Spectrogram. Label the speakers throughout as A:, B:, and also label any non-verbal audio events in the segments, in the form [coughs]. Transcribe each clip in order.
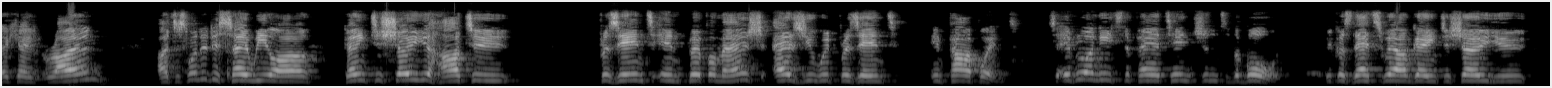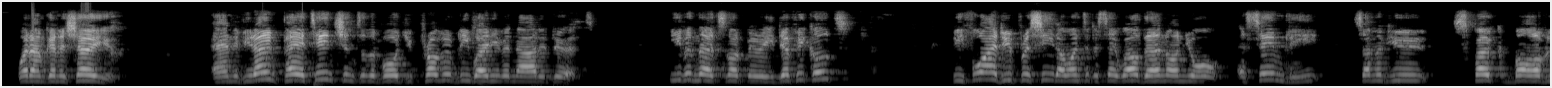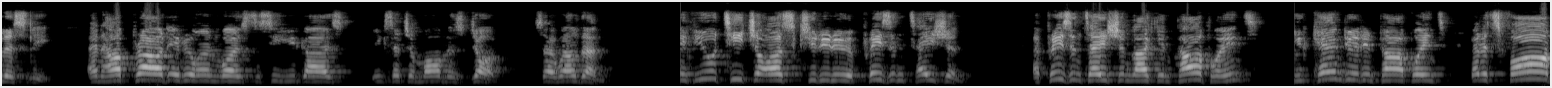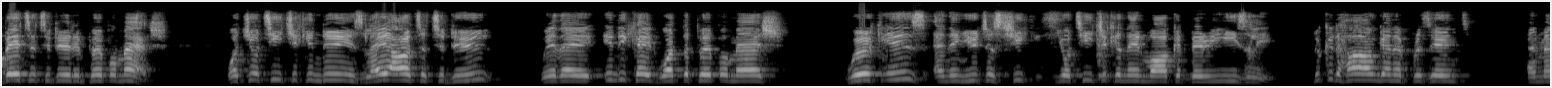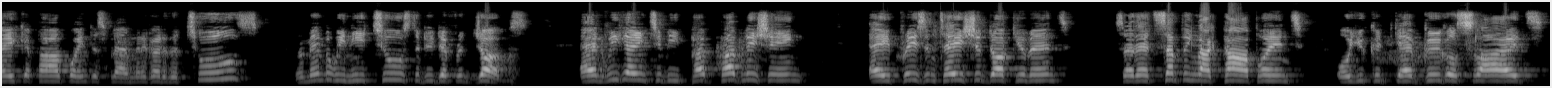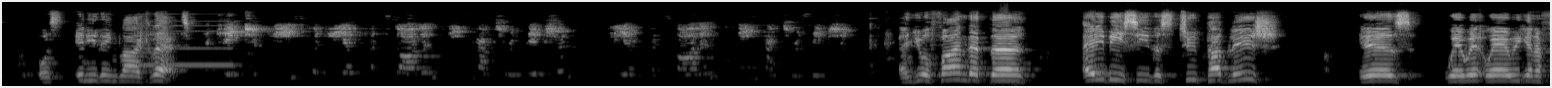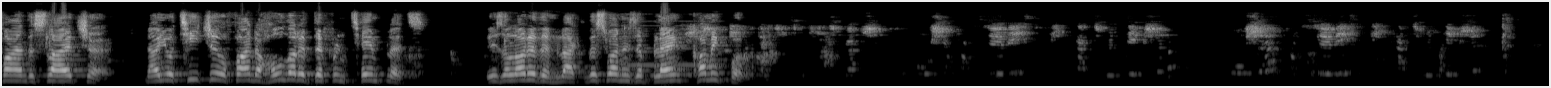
A: Okay, Ryan, I just wanted to say we are going to show you how to present in Purple Mash as you would present in PowerPoint. So everyone needs to pay attention to the board because that's where I'm going to show you what I'm going to show you. And if you don't pay attention to the board, you probably won't even know how to do it. Even though it's not very difficult. Before I do proceed, I wanted to say well done on your assembly. Some of you spoke marvelously and how proud everyone was to see you guys doing such a marvelous job. So well done. If your teacher asks you to do a presentation, a presentation like in PowerPoint, you can do it in PowerPoint, but it's far better to do it in Purple Mash. What your teacher can do is lay out a to-do where they indicate what the Purple Mash work is, and then you just, your teacher can then mark it very easily. Look at how I'm going to present and make a PowerPoint display. I'm going to go to the tools. Remember, we need tools to do different jobs. And we're going to be pub publishing a presentation document. So that's something like PowerPoint, or you could have Google Slides, or anything like that. And you'll find that the ABC, this 2Publish, is where we're, where we're going to find the slideshow. Now your teacher will find a whole lot of different templates. There's a lot of them, like this one is a blank comic book.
